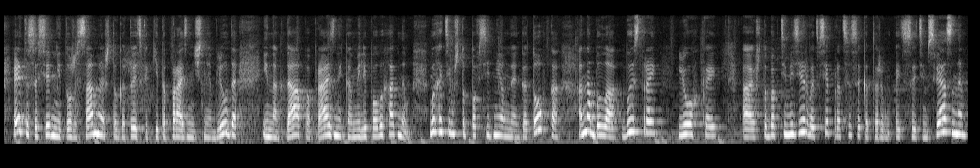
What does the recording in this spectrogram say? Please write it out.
– это совсем не то же самое, что готовить какие-то праздничные блюда иногда по праздникам или по выходным. Мы хотим, чтобы повседневная готовка, она была быстрой, легкой, а, чтобы оптимизировать все процессы, которые с этим связаны.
